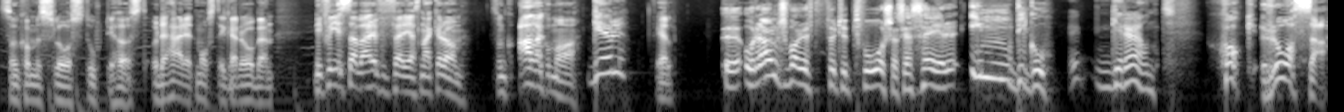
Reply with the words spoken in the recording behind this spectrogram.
som kommer slå stort i höst och det här är ett måste i garderoben. Ni får gissa vad är det för färg jag snackar om, som alla kommer ha. Gul? Fel. Eh, orange var det för typ två år sedan, så jag säger indigo. Grönt. Chockrosa.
